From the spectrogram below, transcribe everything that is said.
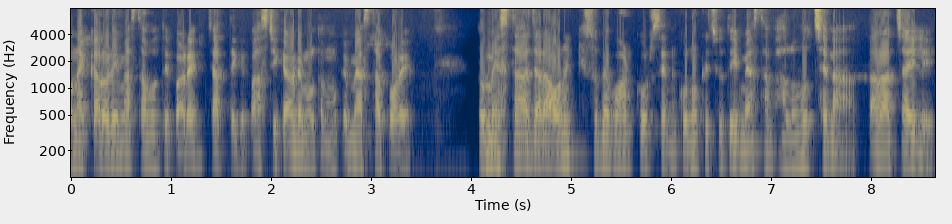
অনেক কারণে মেস্তা হতে পারে, চার থেকে পাঁচটি কারণে মতো মুখে মেস্তা পড়ে। তো মেস্তা যারা অনেক কিছু ব্যবহার করছেন, কোনো কিছুতেই মেস্তা ভালো হচ্ছে না, তারা চাইলে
